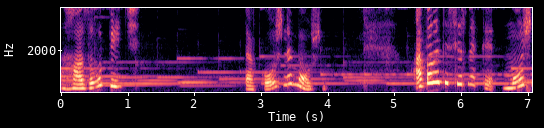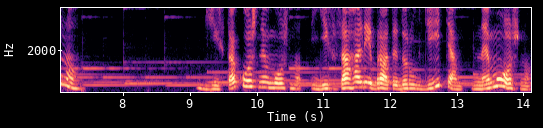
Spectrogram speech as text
газову піч? Також не можна. А палити сірники можна? Їх також не можна. Їх взагалі брати до рук дітям не можна.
